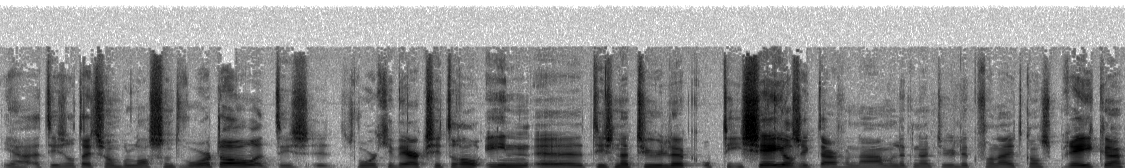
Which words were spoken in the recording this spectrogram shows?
Ja, het is altijd zo'n belastend woord al. Het, is, het woordje werk zit er al in. Uh, het is natuurlijk op de IC, als ik daar voornamelijk natuurlijk vanuit kan spreken,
